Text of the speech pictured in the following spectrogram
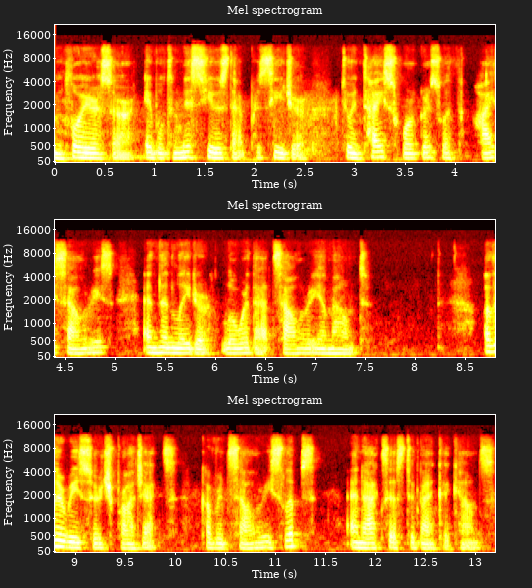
employers are able to misuse that procedure to entice workers with high salaries and then later lower that salary amount. Other research projects covered salary slips and access to bank accounts.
